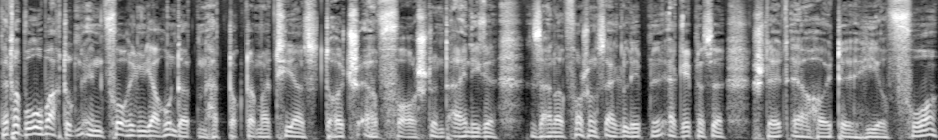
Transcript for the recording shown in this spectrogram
Wetterbeobachtungen in vorigen Jahrhunderten hat Dr. Matthias Deutsch erforscht und einige seiner Forschungsergebnisse stellt er heute hier vor.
